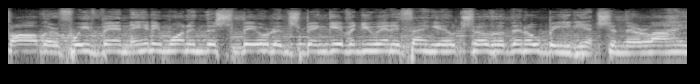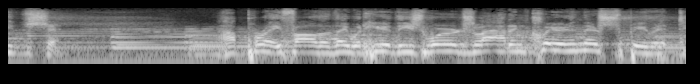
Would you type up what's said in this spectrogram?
Father, if we've been anyone in this building's been giving you anything else other than obedience in their lives, I pray, Father, they would hear these words loud and clear in their spirit.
